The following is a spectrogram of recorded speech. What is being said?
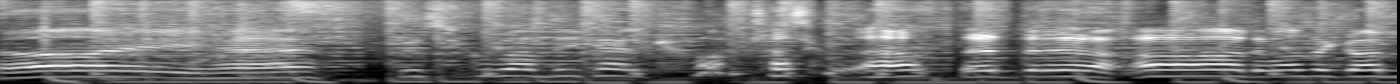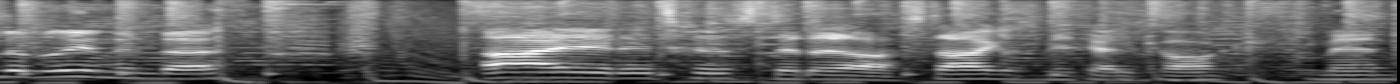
Øj, ja. Det skulle være Michael Koch, der skulle have den der. Åh, oh, det var så godt løbet ind endda. Ej, det er trist det der. Stakkels Michael Koch. Men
